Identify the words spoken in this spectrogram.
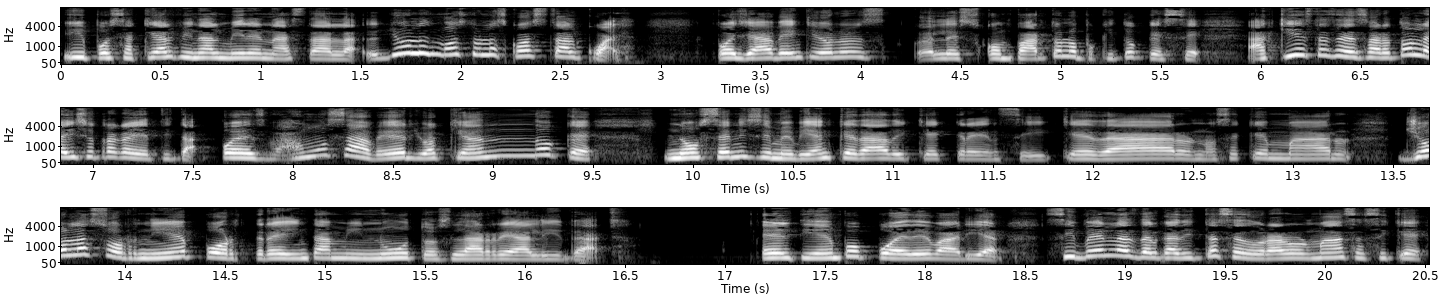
Y pues aquí al final, miren, hasta la... Yo les muestro las cosas tal cual. Pues ya ven que yo les, comparto lo poquito que sé. Aquí esta se desbarató, la hice otra galletita. Pues vamos a ver, yo aquí ando que no sé ni si me habían quedado y qué creen, si quedaron, no se quemaron. Yo las horneé por 30 minutos, la realidad. El tiempo puede variar. Si ven, las delgaditas se doraron más, así que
